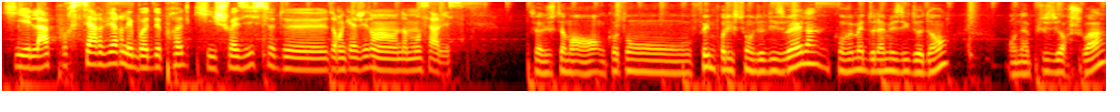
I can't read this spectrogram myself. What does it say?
qui est là pour servir les boîtes de prod qui choisissent d'engager de, dans, dans mon service. Justement, quand on fait une production audiovisuelle, qu'on veut mettre de la musique dedans, on a plusieurs choix.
